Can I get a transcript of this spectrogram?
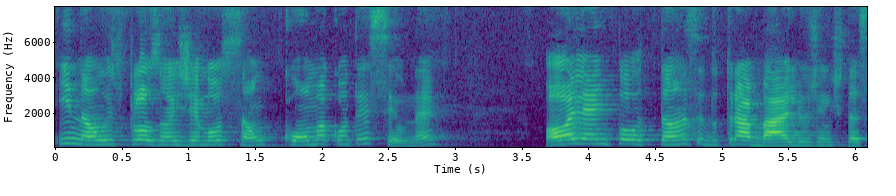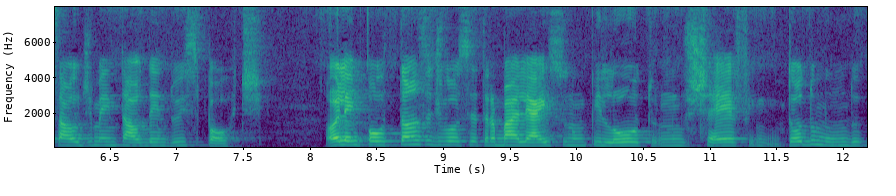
e não explosões de emoção como aconteceu, né? Olha a importância do trabalho, gente, da saúde mental dentro do esporte. Olha a importância de você trabalhar isso num piloto, num chefe, em todo mundo,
